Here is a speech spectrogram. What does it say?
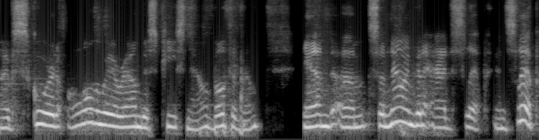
I've scored all the way around this piece now, both of them. And um, so now I'm gonna add slip. And slip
